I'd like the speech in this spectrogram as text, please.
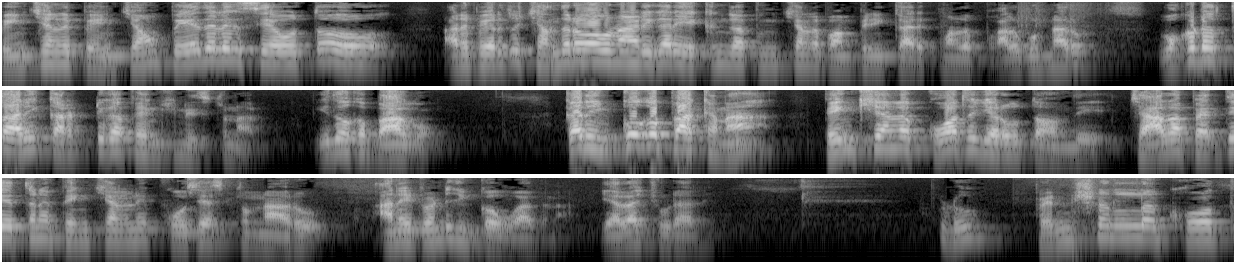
పెన్షన్లు పెంచాము. పేదలకు సేవతో అనే పేరుతో చంద్రబాబు నాయుడు గారు ఏకంగా పెన్షన్ల పంపిణీ కార్యక్రమంలో పాల్గొంటున్నారు. ఒకటో తారీఖు కరెక్ట్గా పెన్షన్ ఇస్తున్నారు. ఇది ఒక భాగం. కానీ ఇంకొక పక్కన పెన్షన్ల కోత జరుగుతూ ఉంది చాలా పెద్ద ఎత్తున పెన్షన్లని కోసేస్తున్నారు అనేటువంటిది ఇంకొక వాదన. ఎలా చూడాలి? ఇప్పుడు పెన్షన్ల కోత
